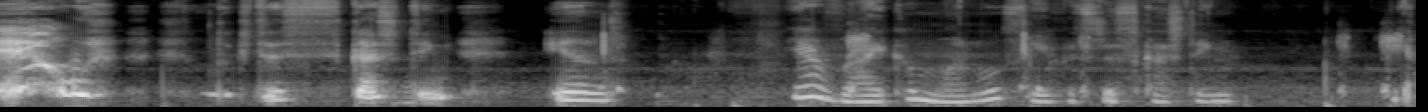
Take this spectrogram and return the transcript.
It looks disgusting. And, yeah, right, come on, we'll see if it's disgusting. Yeah.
